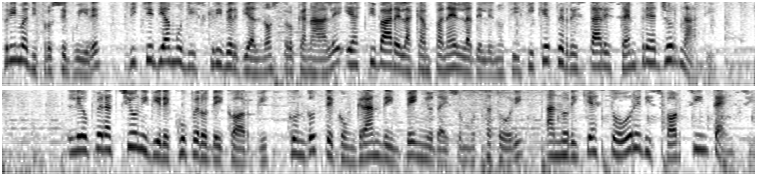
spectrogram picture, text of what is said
Prima di proseguire, vi chiediamo di iscrivervi al nostro canale e attivare la campanella delle notifiche per restare sempre aggiornati. Le operazioni di recupero dei corpi, condotte con grande impegno dai sommozzatori, hanno richiesto ore di sforzi intensi.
